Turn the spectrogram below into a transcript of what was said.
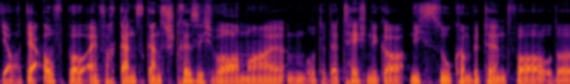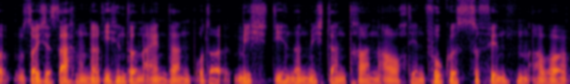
ja, der Aufbau einfach ganz, ganz stressig war mal ähm, oder der Techniker nicht so kompetent war oder solche Sachen, ne, die hindern einen dann oder mich, die hindern mich dann dran, auch den Fokus zu finden. Aber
